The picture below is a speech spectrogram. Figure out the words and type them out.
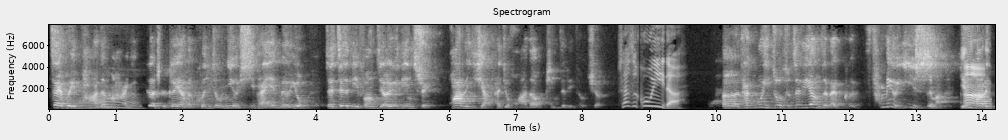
再会爬的蚂蚁，各式各样的昆虫，你有吸盘也没有用。在这个地方，只要有一点水，哗的一下，它就滑到瓶子里头去了。他是故意的。呃，他故意做出这个样子来，他没有意识嘛。研发的结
